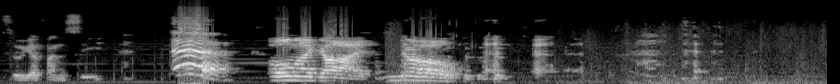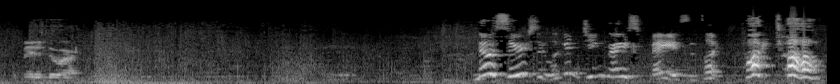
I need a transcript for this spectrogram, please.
so we gotta find the seat. Ah! Oh my god! No! Made a door. No, seriously, look at Jean Grey's face. It's like fucked up.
